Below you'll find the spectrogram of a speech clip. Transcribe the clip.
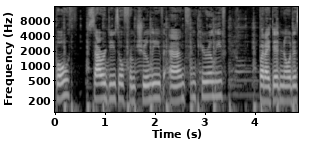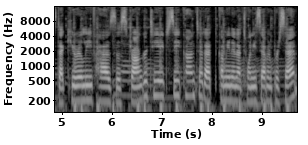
both sour diesel from Trulieve and from Curaleaf but I did notice that Curaleaf has a stronger THC content at coming in at 27%,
